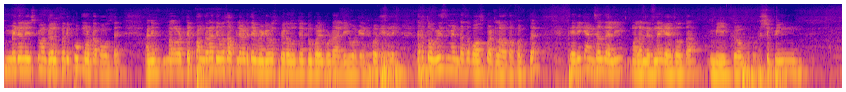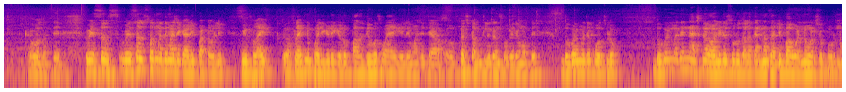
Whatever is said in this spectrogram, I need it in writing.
मिडल ईस्ट किंवा गल्फमध्ये खूप मोठा पाऊस आहे. आणि मला वाटते पंधरा दिवस आपल्याकडे ते व्हिडिओज फिरत होते. दुबई बुडाली वगैरे वगैरे. तर तो वीस मिनिटाचा पाऊस पडला होता फक्त. फेरी कॅन्सल झाली. मला निर्णय घ्यायचा होता. मी एक शिपिंग काय बोलतात ते? वेसल्स वेसल्समध्ये माझी गाडी पाठवली. मी फ्लाईट फ्लाईटने पलीकडे गेलो. पाच दिवस वाया गेले माझे त्या कस्टम क्लिअरन्स वगैरेमध्ये दुबईमध्ये पोचलो दुबईमध्ये नॅशनल हॉलिडे सुरू झाला त्यांना झाली बावन्न वर्ष पूर्ण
